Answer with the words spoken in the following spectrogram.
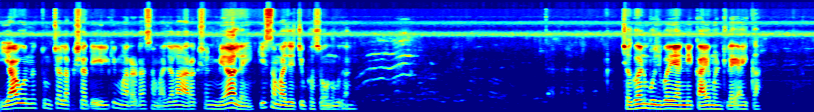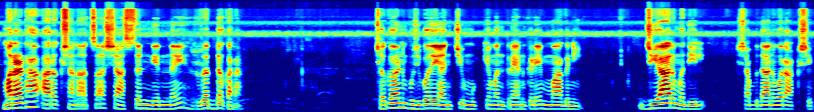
यावरून तुमच्या लक्षात येईल की मराठा समाजाला आरक्षण मिळालंय की समाजाची फसवणूक झाली? छगन भुजबळ यांनी काय म्हटलंय ऐका. मराठा आरक्षणाचा शासन निर्णय रद्द करा. छगन भुजबळ यांची मुख्यमंत्र्यांकडे मागणी. जी आर मधील शब्दांवर आक्षेप.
